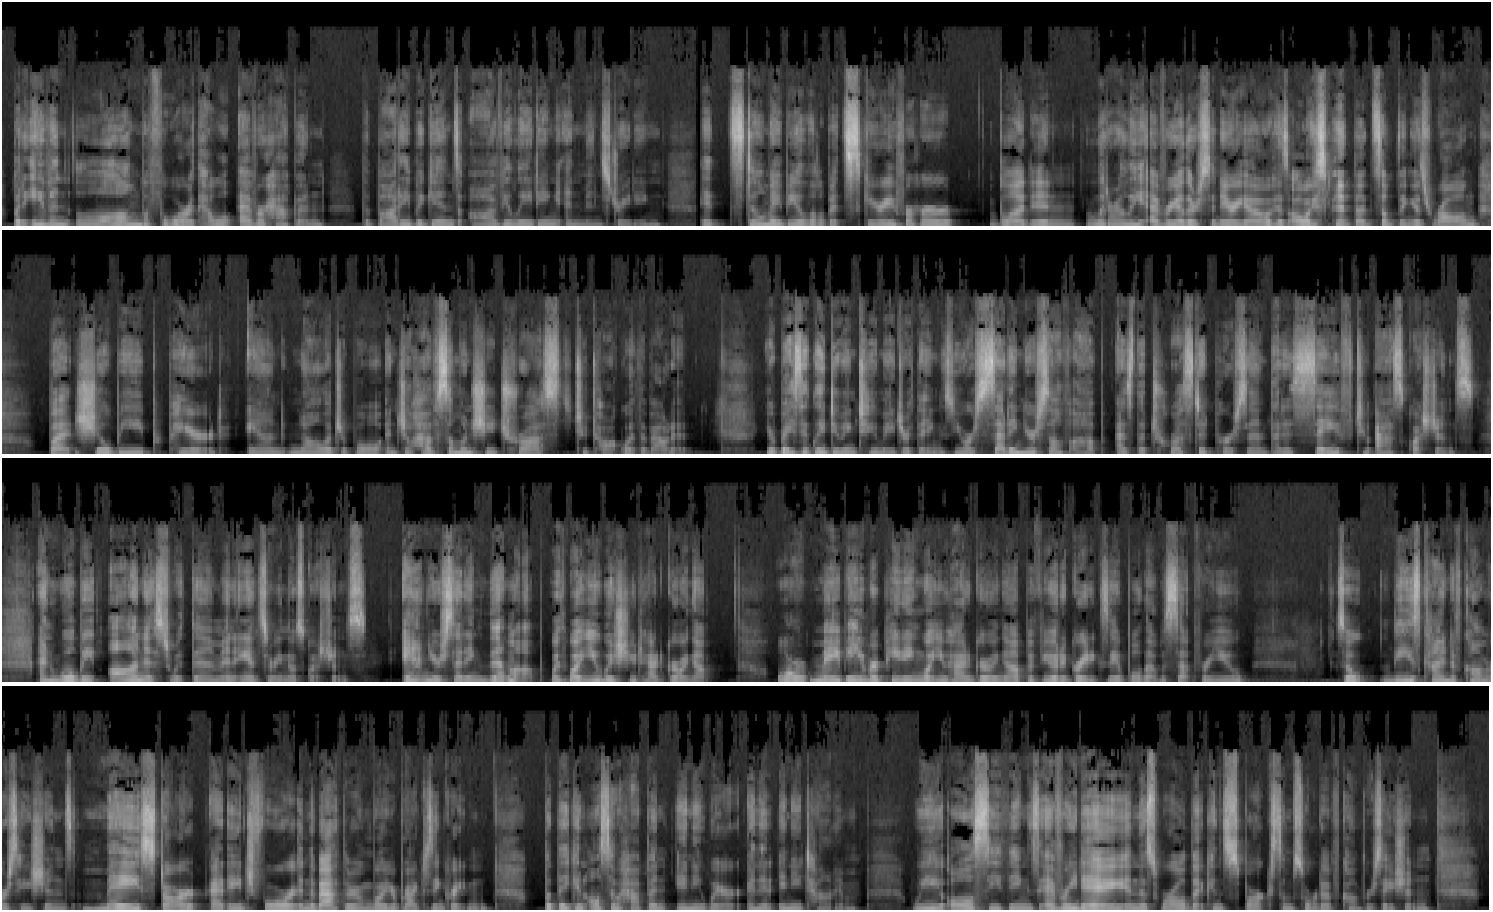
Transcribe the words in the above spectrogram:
But even long before that will ever happen, the body begins ovulating and menstruating. It still may be a little bit scary for her. Blood in literally every other scenario has always meant that something is wrong, but she'll be prepared and knowledgeable, and she'll have someone she trusts to talk with about it. You're basically doing two major things. You are setting yourself up as the trusted person that is safe to ask questions and will be honest with them in answering those questions. And you're setting them up with what you wish you'd had growing up. Or maybe repeating what you had growing up if you had a great example that was set for you. So, these kind of conversations may start at age four in the bathroom while you're practicing Creighton, but they can also happen anywhere and at any time. We all see things every day in this world that can spark some sort of conversation.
